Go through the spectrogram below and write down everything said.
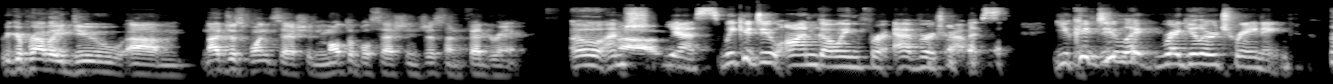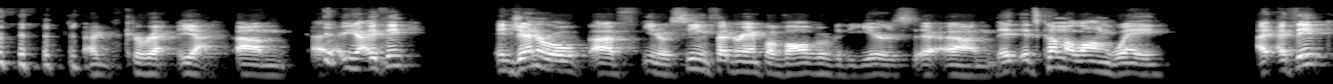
we could probably do um, not just one session, multiple sessions just on FedRAMP. Oh, I'm um, yes. We could do ongoing forever, Travis. you could do like regular training. uh, correct. Yeah. Um, I, you know, I think in general, uh, you know, seeing FedRAMP evolve over the years, uh, um, it, it's come a long way. I, I, think,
